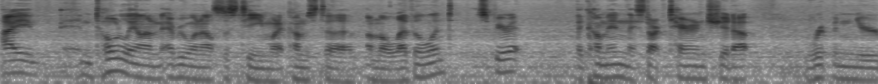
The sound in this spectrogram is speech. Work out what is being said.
I am totally on everyone else's team when it comes to a malevolent spirit. They come in, they start tearing shit up, ripping your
